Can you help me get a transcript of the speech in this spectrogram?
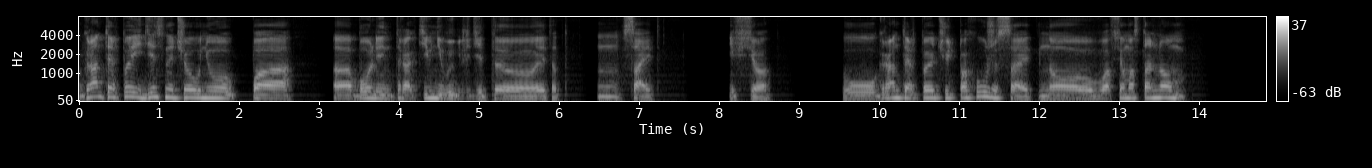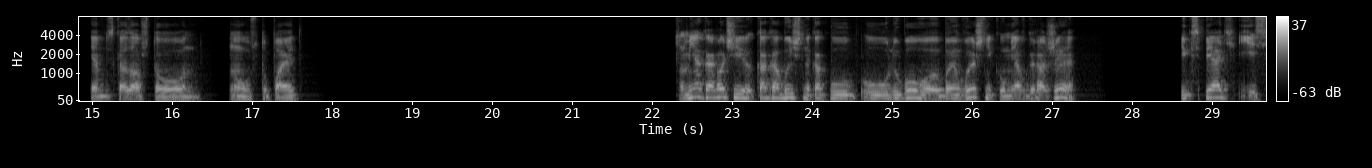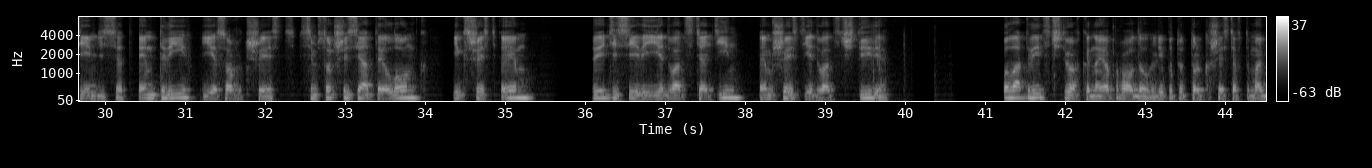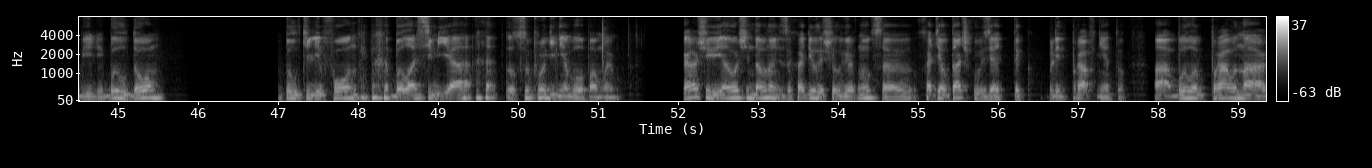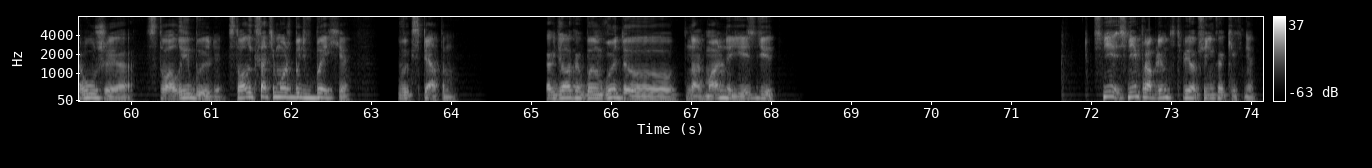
Гранд РП единственное, что у него по э, более интерактивнее выглядит э, этот э, сайт. И все. У Гранд РП чуть похуже сайт, но во всем остальном я бы не сказал, что он ну, уступает. У меня, короче, как обычно, как у, у любого BMW-шника, у меня в гараже X5 E70, M3 E46, 760 Long, X6M, третьей серии E21, M6 E24. Была 34, но я продал. Либо тут только 6 автомобилей. Был дом, был телефон, была семья. Супруги не было, по-моему. Короче, я очень давно не заходил, решил вернуться. Хотел тачку взять, так, блин, прав нету. А, было право на оружие, стволы были. Стволы, кстати, может быть в Бэхе, в X5. Как дела, как BMW, да нормально ездит. С ней, с ней проблем-то тебе вообще никаких нет.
